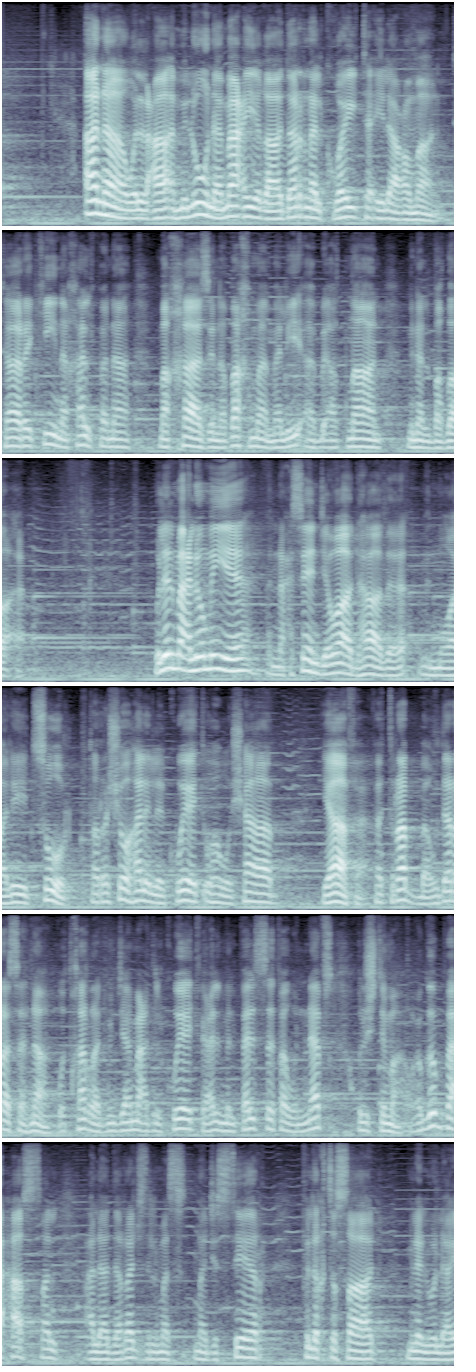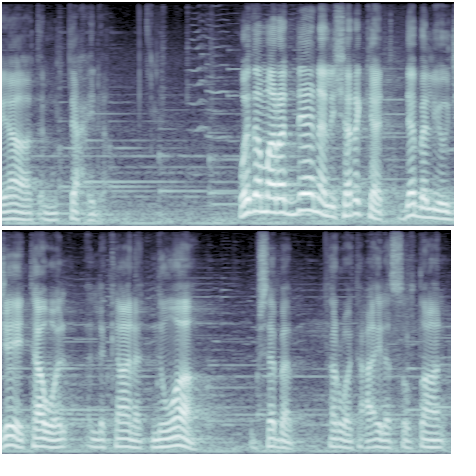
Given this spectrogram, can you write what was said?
أنا والعاملون معي غادرنا الكويت إلى عمان تاركين خلفنا مخازن ضخمة مليئة بأطنان من البضائع. وللمعلومية أن حسين جواد هذا من مواليد صور طرشوه للكويت وهو شاب يافع فتربى ودرس هناك وتخرج من جامعة الكويت في علم الفلسفة والنفس والاجتماع وعقبها حصل على درجة الماجستير في الاقتصاد من الولايات المتحدة. وإذا ما ردينا لشركة W.J. Towell اللي كانت نواة بسبب ثروة عائلة السلطان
